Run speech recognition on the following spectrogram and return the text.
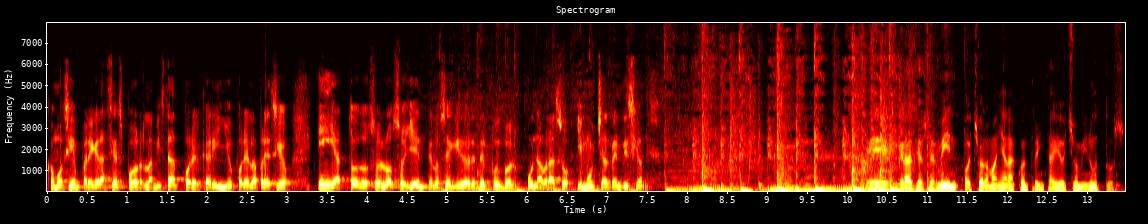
como siempre, gracias por la amistad, por el cariño, por el aprecio y a todos los oyentes, los seguidores del fútbol, un abrazo y muchas bendiciones. Eh, gracias, Fermín. 8 de la mañana con 38 minutos.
